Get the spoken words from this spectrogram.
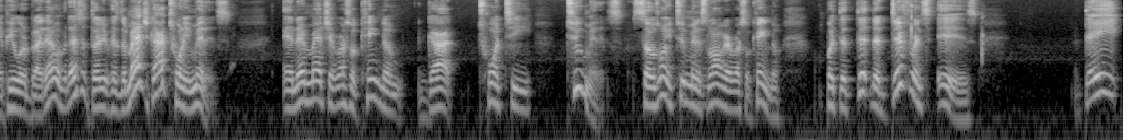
And people would be like, "That, would- that's a thirty because the match got twenty minutes, and their match at Wrestle Kingdom got twenty-two minutes. So it was only two minutes longer at Wrestle Kingdom. But the th- the difference is they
